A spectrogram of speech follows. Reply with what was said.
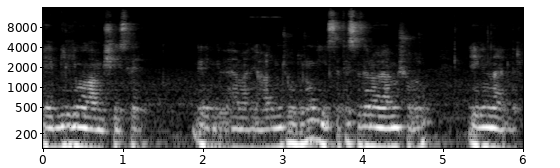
E, bilgim olan bir şeyse dediğim gibi yardımcı olurum. Değilse de sizden öğrenmiş olurum. İyi günler dilerim.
